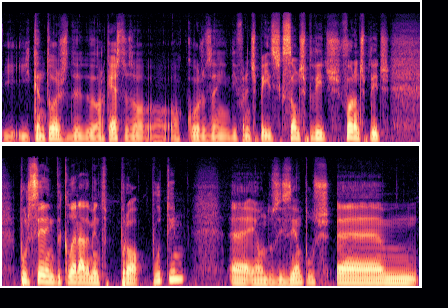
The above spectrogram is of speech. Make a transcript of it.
e, e, cantores de, de orquestras ou, ou, ou coros em diferentes países que são despedidos, foram despedidos por serem declaradamente pró-Putin. Uh, é um dos exemplos. Uh,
